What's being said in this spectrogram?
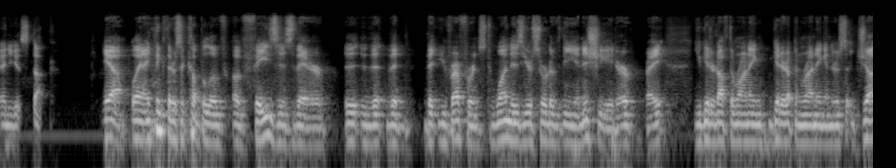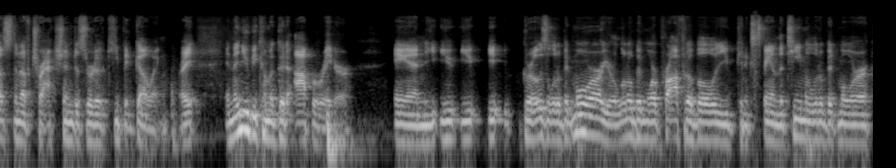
and you get stuck yeah well i think there's a couple of of phases there uh, that that that you've referenced. One is you're sort of the initiator right? You get it off the running get it up and running and there's just enough traction to sort of keep it going right? And then you become a good operator and you, you, it grows a little bit more you're a little bit more profitable you can expand the team a little bit more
